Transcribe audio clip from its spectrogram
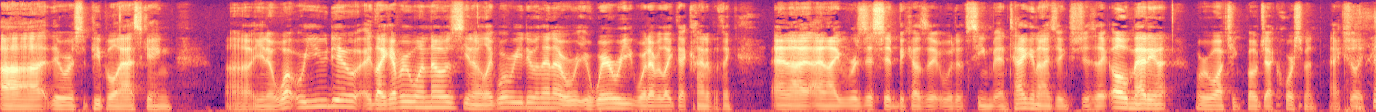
uh, there were some people asking, uh, you know, what were you doing? Like everyone knows, you know, like what were you doing then, or where were you, whatever, like that kind of a thing. And I and I resisted because it would have seemed antagonizing to just say, oh, Maddie and I we were watching BoJack Horseman, actually.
